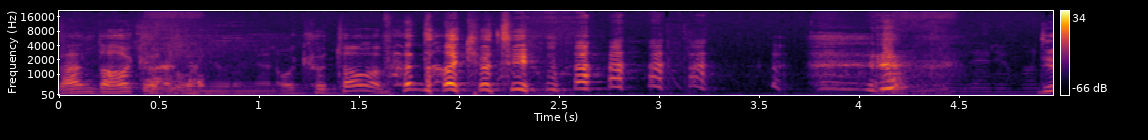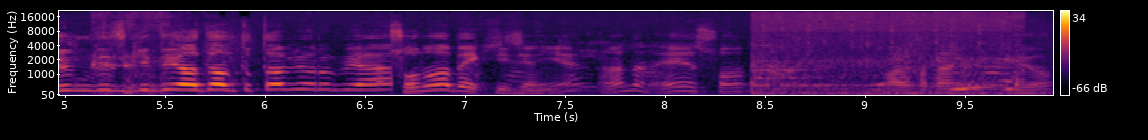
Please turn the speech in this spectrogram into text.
Ben daha kötü Gel. oynuyorum yani. O kötü ama ben daha kötüyüm. Dümdüz gidiyor adam tutamıyorum ya. Sonuna bekleyeceksin ya. Anladın? En son arkadan gidiyor.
